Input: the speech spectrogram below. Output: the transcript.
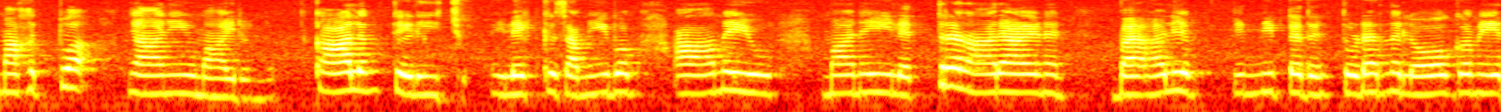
മഹത്വജ്ഞാനിയുമായിരുന്നു. കാലം തെളിയിച്ചു. ഇലയ്ക്ക് സമീപം ആമയൂർ മനയിൽ എത്ര നാരായണൻ ബാല്യം പിന്നിട്ടത് തുടർന്ന് ലോകമേ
